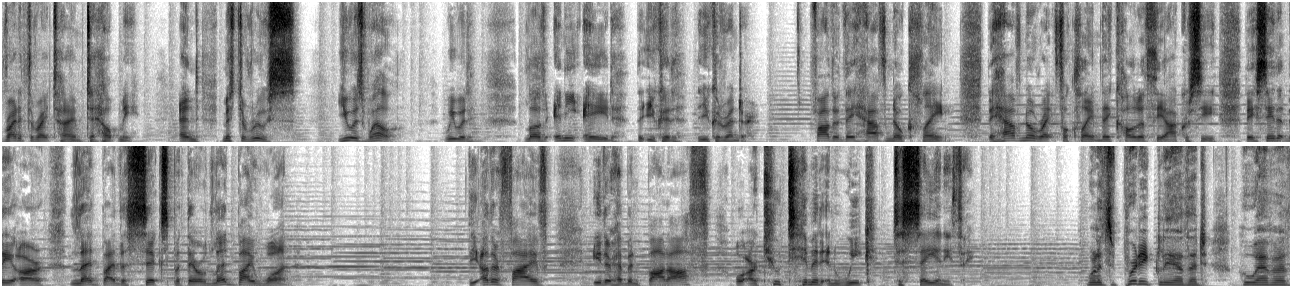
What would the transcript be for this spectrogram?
right at the right time to help me. And Mr. Roos, you as well. We would love any aid that you could that you could render. Father, they have no claim. They have no rightful claim. They call it a theocracy. They say that they are led by the six, but they're led by one. The other five either have been bought off or are too timid and weak to say anything. Well, it's pretty clear that whoever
